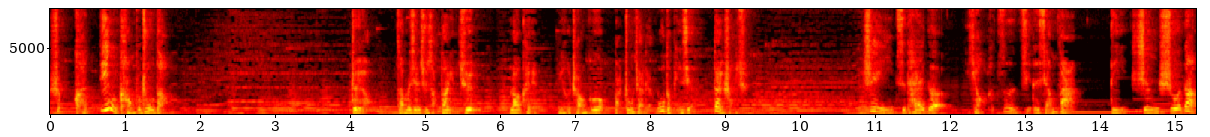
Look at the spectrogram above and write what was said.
是肯定扛不住的。这样，咱们先去扫荡野区。Lucky，你和长歌把中下两路的兵线带上去。这一次，Tiger 有了自己的想法，低声说道。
